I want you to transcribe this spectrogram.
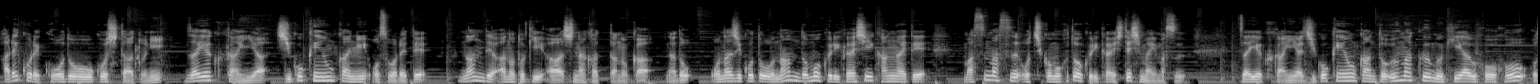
あれこれ行動を起こした後に罪悪感や自己嫌悪感に襲われて、なんであの時ああしなかったのか、など、同じことを何度も繰り返し考えて、ますます落ち込むことを繰り返してしまいます。罪悪感や自己嫌悪感とうまく向き合う方法を教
